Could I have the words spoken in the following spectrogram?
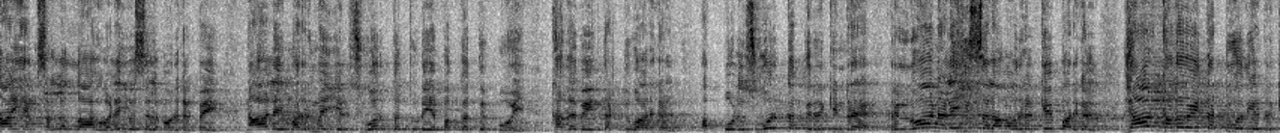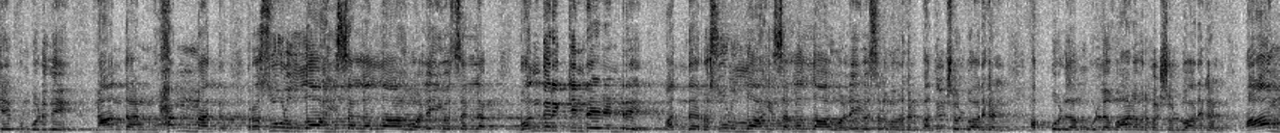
நாயகம் சல்லல்லாஹு அலைஹி அவர்கள் போய் நாளை மறுமையில் சுவர்க்கத்துடைய பக்கத்தில் போய் கதவை தட்டுவார்கள். அப்பொழுது சுவர்க்கத்தில் இருக்கின்ற ரில்வான் அலைஹிஸ்லாம் அவர்கள் கேட்பார்கள் யார் கதவை தட்டுவது? என்று கேட்கும் பொழுது நான் தான் முஹம்மத் ரசூலுல்லாஹி சல்லல்லாஹு அலைஹி வந்திருக்கின்றேன் என்று அந்த ரசூலுல்லாஹி சல்லல்லாஹு அலைஹி அவர்கள் பதில் சொல்வார்கள். அப்பொழுது அங்குள்ள வானவர்கள் சொல்வார்கள் ஆம்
